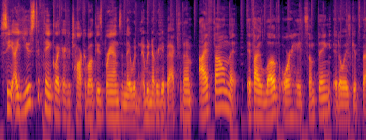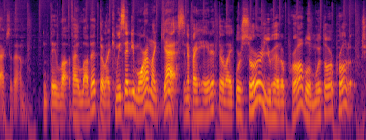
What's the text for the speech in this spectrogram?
See, I used to think like I could talk about these brands and they would, it would never get back to them. I found that if I love or hate something, it always gets back to them. And if they love, if I love it, they're like, can we send you more? I'm like, yes. And if I hate it, they're like, we're sorry you had a problem with our product.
